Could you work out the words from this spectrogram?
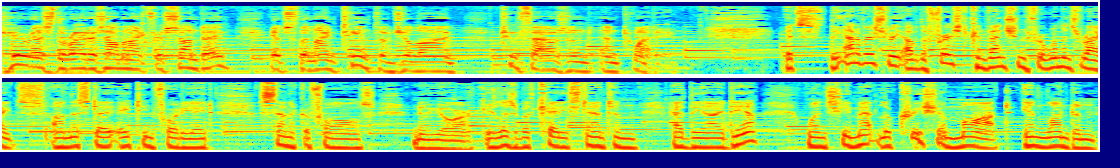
here is the Writer's Almanac for Sunday. It's the 19th of July, 2020. It's the anniversary of the first Convention for Women's Rights on this day, 1848, Seneca Falls, New York. Elizabeth Cady Stanton had the idea when she met Lucretia Mott in London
